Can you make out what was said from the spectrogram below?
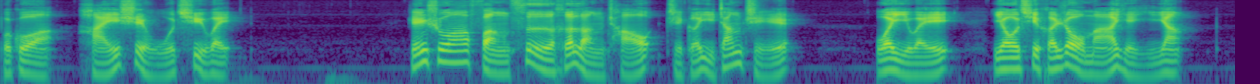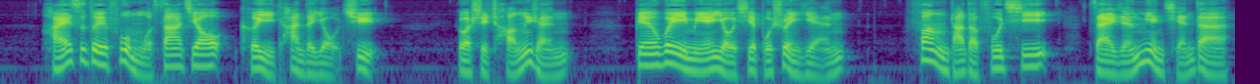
不过还是无趣味。人说讽刺和冷嘲只隔一张纸，我以为有趣和肉麻也一样。孩子对父母撒娇可以看得有趣，若是成人，便未免有些不顺眼。放达的夫妻在人面前的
